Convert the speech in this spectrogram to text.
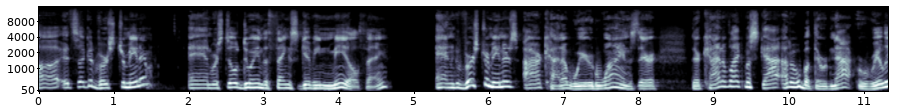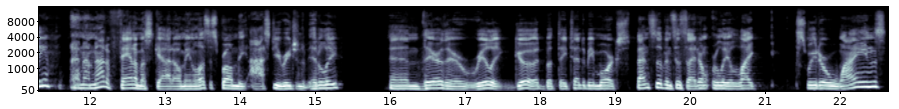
uh, it's a good Gewürztraminer, and we're still doing the Thanksgiving meal thing. And Gewürztraminers are kind of weird wines. They're they're kind of like Moscato, but they're not really. And I'm not a fan of Moscato. I mean, unless it's from the Asti region of Italy. And there, they're really good, but they tend to be more expensive. And since I don't really like sweeter wines,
